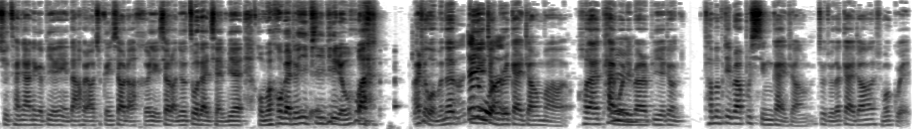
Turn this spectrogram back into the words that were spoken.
去参加那个毕业典礼大会，然后去跟校长合影，校长就坐在前边，我们后边就一批一批人换。而且我们的毕业证不是盖章吗？后来泰国这嗯边的毕业证，他们这边不兴盖章，就觉得盖章什么鬼，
